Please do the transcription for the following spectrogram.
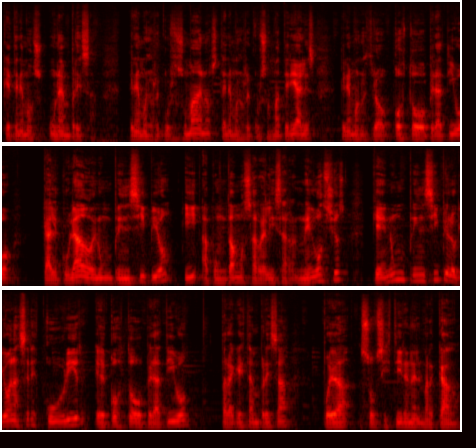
que tenemos una empresa. Tenemos los recursos humanos, tenemos los recursos materiales, tenemos nuestro costo operativo calculado en un principio y apuntamos a realizar negocios que en un principio lo que van a hacer es cubrir el costo operativo para que esta empresa pueda subsistir en el mercado.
